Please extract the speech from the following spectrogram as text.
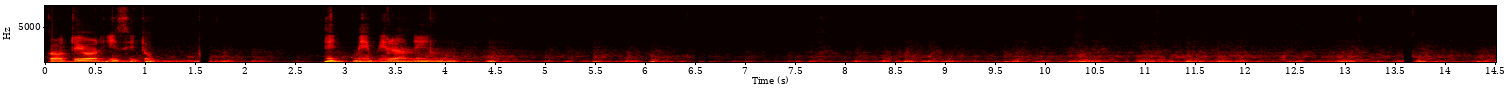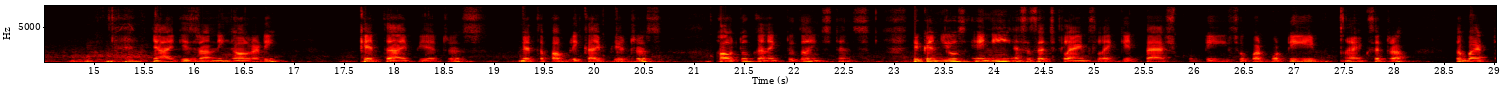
go to your EC2 it may be running. Yeah it is running already. Get the IP address get the public IP address how to connect to the instance. You can use any SSH clients like git bash putty super putty etc so but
